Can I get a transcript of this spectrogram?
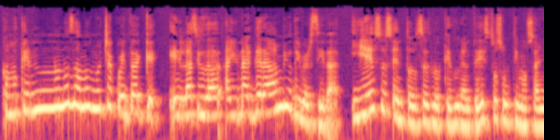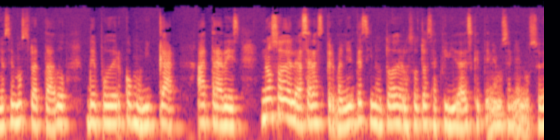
como que no nos damos mucha cuenta de que en la ciudad hay una gran biodiversidad. Y eso es entonces lo que durante estos últimos años hemos tratado de poder comunicar a través no solo de las salas permanentes, sino todas las otras actividades que tenemos en el museo.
